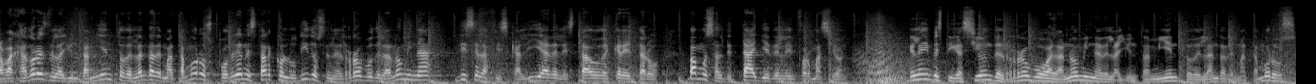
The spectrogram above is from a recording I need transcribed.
Trabajadores del Ayuntamiento de Landa de Matamoros podrían estar coludidos en el robo de la nómina, dice la Fiscalía del Estado de Querétaro. Vamos al detalle de la información. En la investigación del robo a la nómina del Ayuntamiento de Landa de Matamoros,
